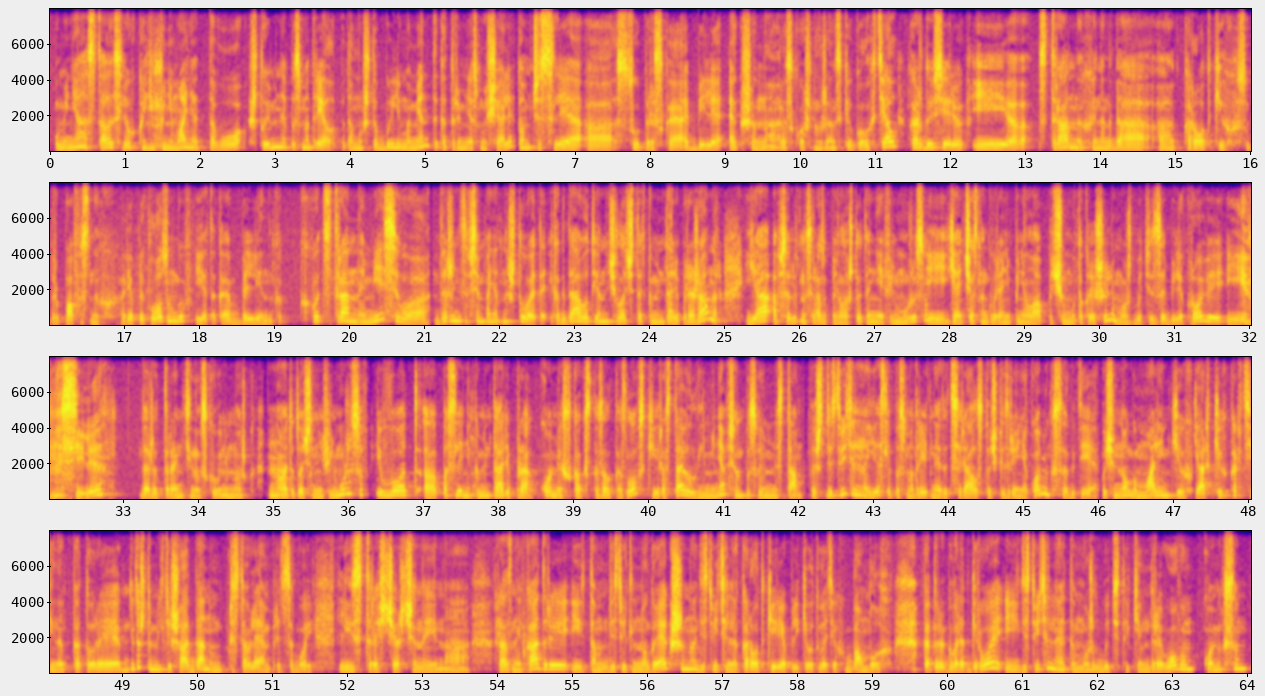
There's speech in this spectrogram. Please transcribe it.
у меня осталось легкое непонимание от того, что именно я посмотрела, потому что были моменты, которые меня смущали, в том числе э, суперское обилие экшена роскошных женских голых тел каждую серию и э, странных иногда э, коротких суперпафосных реплик-лозунгов. И я такая, блин, как какое-то странное месиво, даже не совсем понятно, что это. И когда вот я начала читать комментарии про жанр, я абсолютно сразу поняла, что это не фильм ужасов. И я, честно говоря, не поняла, почему так решили. Может быть, из-за обилия крови и насилия даже тарантиновского немножко. Но это точно не фильм ужасов. И вот э, последний комментарий про комикс, как сказал Козловский, расставил для меня все по своим местам. Потому что действительно, если посмотреть на этот сериал с точки зрения комикса, где очень много маленьких, ярких картинок, которые не то что мельтешат, да, но мы представляем перед собой лист, расчерченный на разные кадры, и там действительно много экшена, действительно короткие реплики вот в этих бамблах, которые говорят герои, и действительно это может быть таким драйвовым комиксом,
